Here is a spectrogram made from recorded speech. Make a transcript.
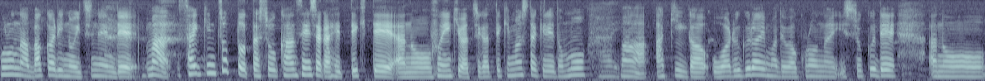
コロナばかりの1年で、まあ、最近ちょっと多少感染者が減ってきてあの雰囲気は違ってきましたけれども、はい、まあ、秋が終わるぐらいまではコロナ一色であの、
